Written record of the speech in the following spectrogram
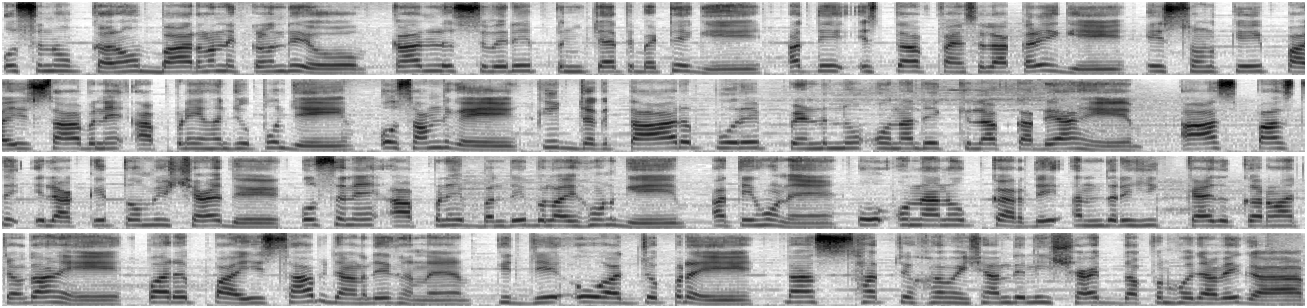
ਉਸ ਨੂੰ ਘਰੋਂ ਬਾਹਰ ਨਾ ਨਿਕਲਣ ਦਿਓ। ਕੱਲ ਸਵੇਰੇ ਪੰਚਾਇਤ ਬੈਠੇਗੀ ਅਤੇ ਇਸ ਦਾ ਫੈਸਲਾ ਕਰੇਗੀ। ਇਹ ਸੁਣ ਕੇ ਭਾਈ ਸਾਹਿਬ ਨੇ ਆਪਣੇ ਹੰਝੂ ਪੁੰਝੇ। ਉਹ ਸਮਝ ਗਏ ਕਿ ਜਗਤਾਰ ਪੂਰੇ ਪਿੰਡ ਨੂੰ ਉਹਨਾਂ ਦੇ ਖਿਲਾਫ ਕਰ ਰਿਹਾ ਹੈ। ਆਸ-ਪਾਸ ਦੇ ਇਲਾਕੇ ਤੋਂ ਵੀ ਸ਼ਾਇਦ ਉਸ ਨੇ ਆਪਣੇ ਬੰਦੇ ਬੁਲਾਏ ਹੋਣਗੇ ਅਤੇ ਹੁਣ ਉਹ ਉਹਨਾਂ ਨੂੰ ਘਰ ਦੇ ਅੰਦਰ ਹੀ ਕੈਦ ਕਰਨਾ ਚਾਹੁੰਦਾ ਹੈ। ਪਰ ਭਾਈ ਸਾਹਿਬ ਜਾਣਦੇ ਹਨ ਕਿ ਜੇ ਉਹ ਅੱਜ ਚੁੱਪ ਰਹੇ, ਤਾਂ ਸੱਚ ਹਮੇਸ਼ਾ ਦੇ ਲਈ ਸ਼ਾਇਦ ਦਫਨ ਹੋ ਜਾਵੇਗਾ,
